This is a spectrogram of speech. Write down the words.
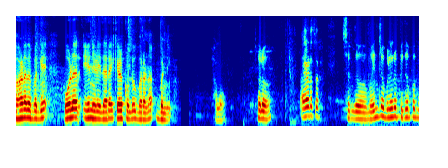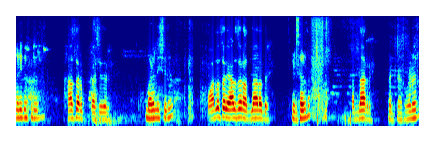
ವಾಹನದ ಬಗ್ಗೆ ಓನರ್ ಏನು ಹೇಳಿದ್ದಾರೆ ಕೇಳಿಕೊಂಡು ಬರೋಣ ಬನ್ನಿ. ಹಲೋ. ಹಲೋ. ಹಾಂ ಹೇಳಿ sir. Sir Mahindra Bolero pickup ಒಂದು ಗಾಡಿ ಕಳಿಸ್ಕೊಡಿದ್ರು ಹಾಂ ಸರ್ ಕಳಿಸಿದ್ರಿ ಮಾಡಲ್ ಎಷ್ಟಿದೆ? ಮಾಡಲ್ ಸರ್ ಎರಡು ಸಾವಿರ ಹದಿನಾರು ಅದ್ರಿ ಎರಡು ಸಾವಿರದ? ಹದಿನಾರು ರೀ. ಹದಿನಾರು. ಓನರ್?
